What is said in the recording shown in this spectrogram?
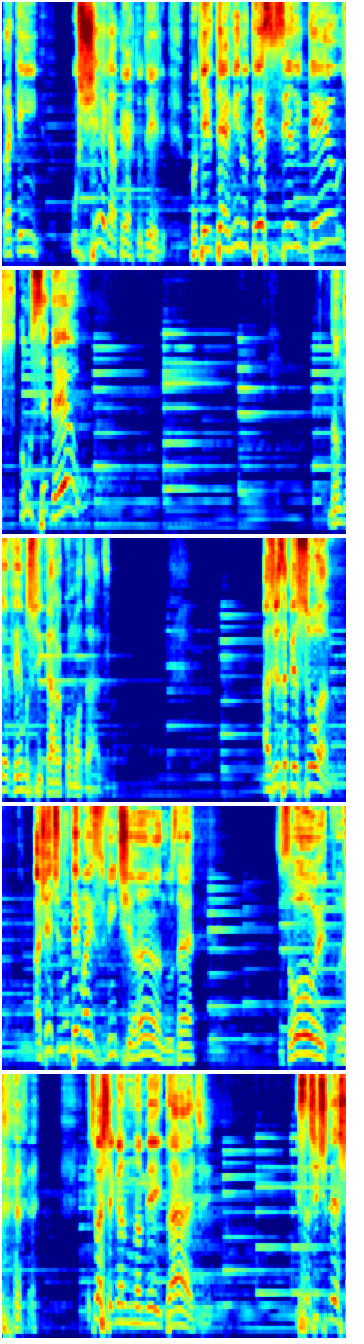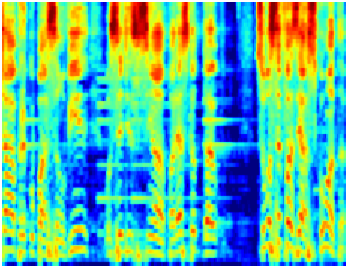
Para quem o chega perto dele. Porque ele termina o texto dizendo: E Deus concedeu. Não devemos ficar acomodados. Às vezes a pessoa, a gente não tem mais 20 anos, né? 18. A gente vai chegando na meia idade. E se a gente deixar a preocupação vir, você diz assim, ó, parece que eu, se você fazer as contas,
